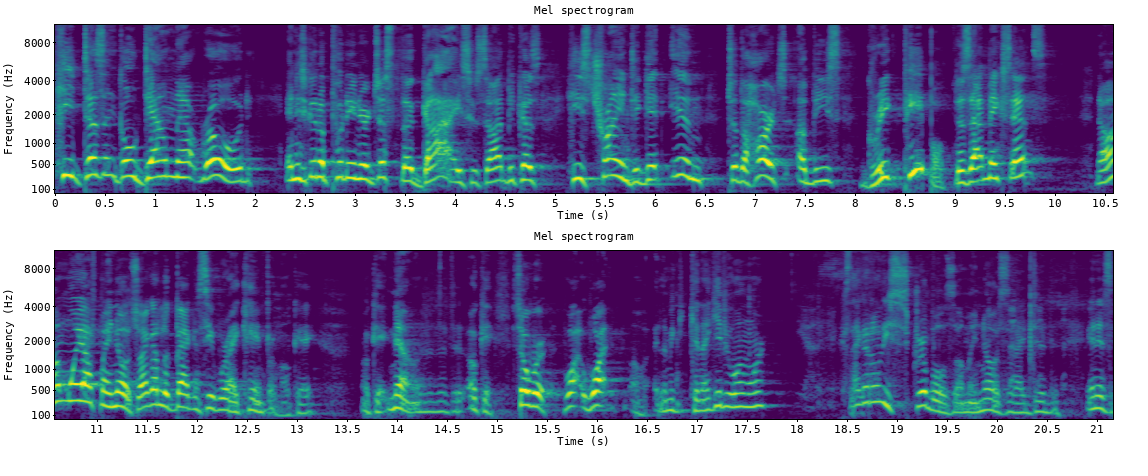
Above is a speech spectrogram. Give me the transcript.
he doesn't go down that road and he's going to put in here just the guys who saw it because he's trying to get into the hearts of these Greek people. Does that make sense? Now I'm way off my notes, so I got to look back and see where I came from, okay? Okay, now, okay. So we're, what, what, oh, let me, can I give you one more? Yes. Because I got all these scribbles on my notes that I did, and it's,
